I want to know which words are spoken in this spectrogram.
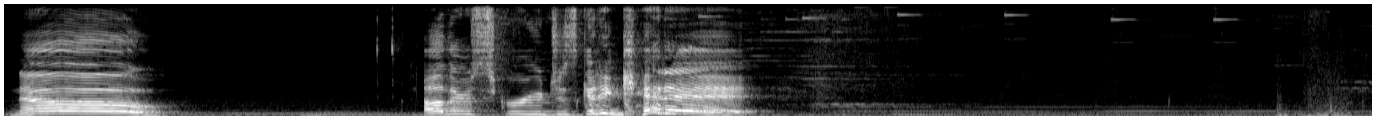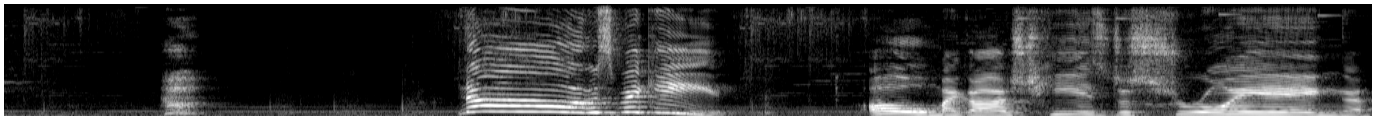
No! Other Scrooge is gonna get it! no! It was Mickey! Oh my gosh, he is destroying.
